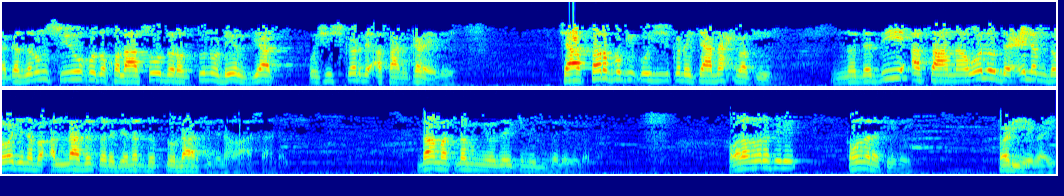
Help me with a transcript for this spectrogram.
لکه زمون شيوخ د خلاصو د ربطونو ډیر زیات کوشش کړ دې آسان کړي دي چا صرف کی کوشش کړي چا نحو کی نو د دې اسانولو د علم د وجنه به الله د تر جنت د تلو لار کې نه آسان دا مطلب نیوځي کې ملي دلې ویل اور انور رسی دی کون رسی دی پڑھیے بھائی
